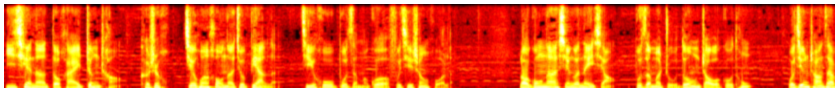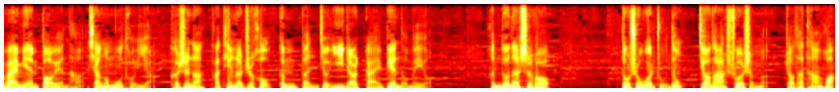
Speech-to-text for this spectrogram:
一切呢都还正常。可是结婚后呢就变了，几乎不怎么过夫妻生活了。老公呢性格内向，不怎么主动找我沟通。我经常在外面抱怨他像个木头一样，可是呢他听了之后根本就一点改变都没有。很多的时候都是我主动教他说什么，找他谈话。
